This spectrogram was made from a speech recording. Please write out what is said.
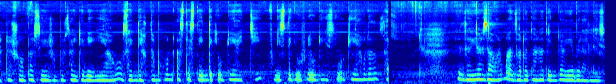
একটা শপ আছে শপের সাইডে দিয়ে গিয়া ও সাইড দেখতাম এখন আস্তে আস্তে এর থেকে উঠে আইছি। ফ্রিজ থেকে উপরে উঠে গেছি, উঠে এখন যাই আর যাওয়ার মাঝখানে তারা তিনটা আইয়া বেড়াই লাগছে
